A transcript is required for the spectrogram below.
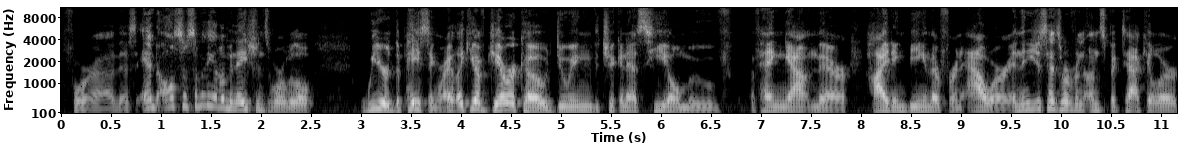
for uh, this? And also some of the eliminations were a little weird. The pacing, right? Like you have Jericho doing the chicken s heel move of hanging out in there, hiding, being in there for an hour, and then you just had sort of an unspectacular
